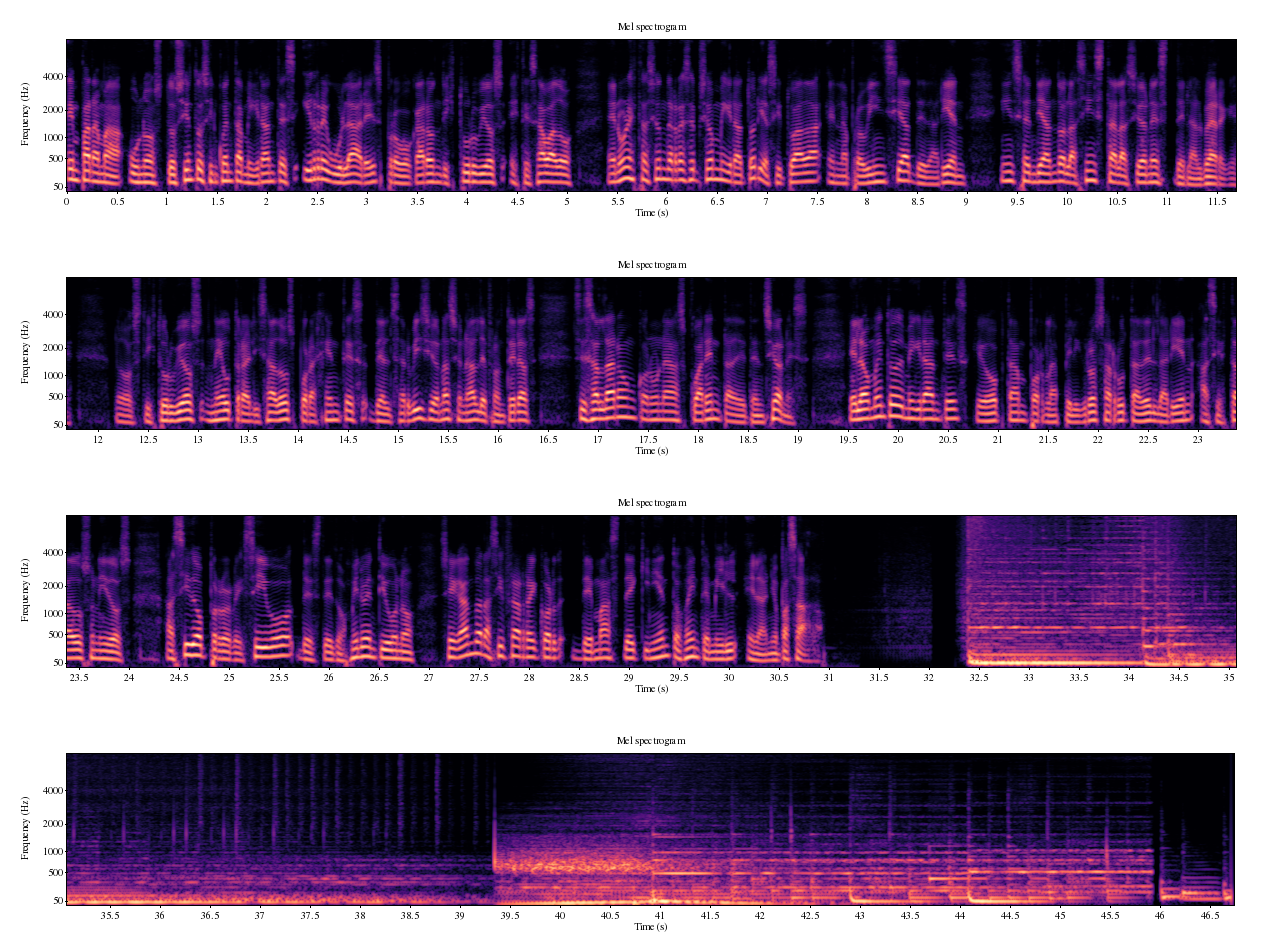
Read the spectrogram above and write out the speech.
En Panamá, unos 250 migrantes irregulares provocaron disturbios este sábado en una estación de recepción migratoria situada en la provincia de Darién, incendiando las instalaciones del albergue. Los disturbios neutralizados por agentes del Servicio Nacional de Fronteras se saldaron con unas 40 detenciones. El aumento de migrantes que optan por la peligrosa ruta del Darién hacia Estados Unidos ha sido progresivo desde 2021, llegando a la cifra récord de más de 520.000 el año pasado.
